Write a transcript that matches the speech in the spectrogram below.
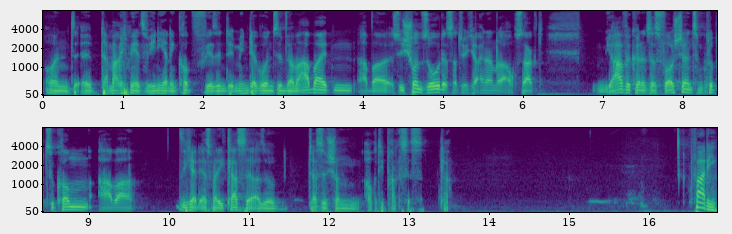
Und äh, da mache ich mir jetzt weniger den Kopf. Wir sind im Hintergrund, sind wir am Arbeiten, aber es ist schon so, dass natürlich der eine oder andere auch sagt, ja, wir können uns das vorstellen, zum Club zu kommen, aber sichert erstmal die Klasse. Also das ist schon auch die Praxis, klar. Fadi.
